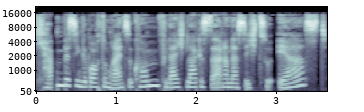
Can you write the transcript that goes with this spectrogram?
Ich habe ein bisschen gebraucht, um reinzukommen. Vielleicht lag es daran, dass ich zuerst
